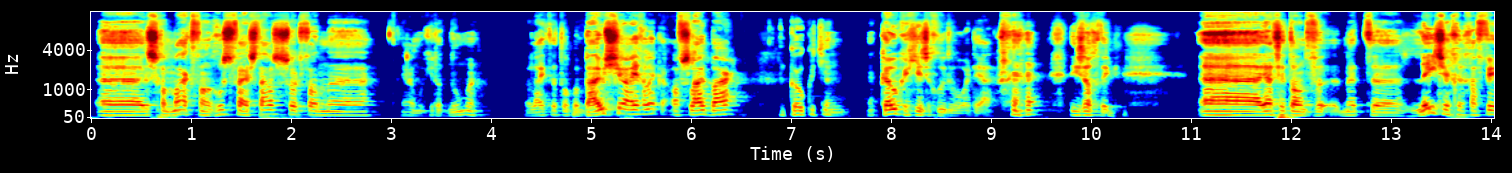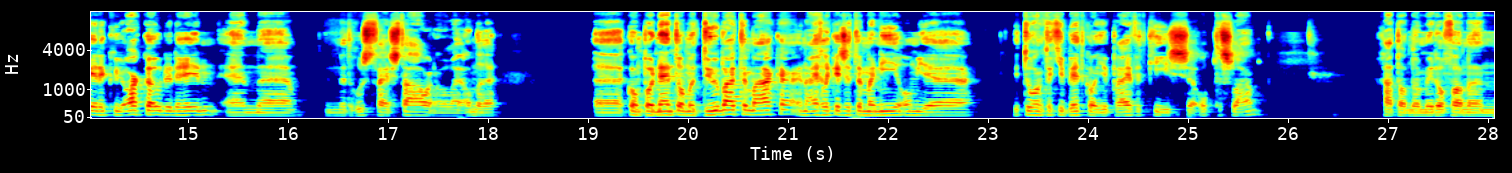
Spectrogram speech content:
het is gemaakt van roestvrij staal. een soort van, ja, hoe moet je dat noemen? Wat lijkt het op? Een buisje eigenlijk, afsluitbaar. Een kokertje? Een, een kokertje is een goed woord, ja. Die zocht ik. ja, het zit dan met laser gegraveerde QR-code erin. En met roestvrij staal en allerlei andere uh, componenten om het duurbaar te maken. En eigenlijk is het een manier om je, je toegang tot je bitcoin, je private keys uh, op te slaan. Gaat dan door middel van een,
